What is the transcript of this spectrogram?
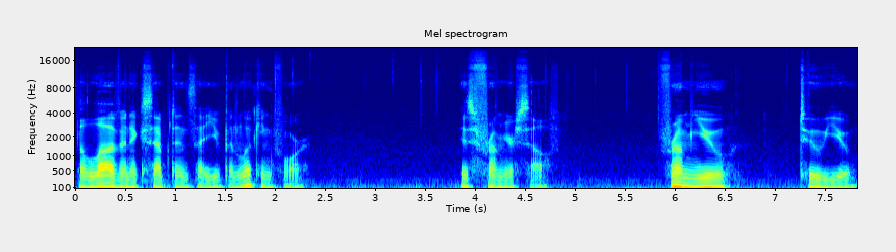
The love and acceptance that you've been looking for is from yourself, from you to you.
